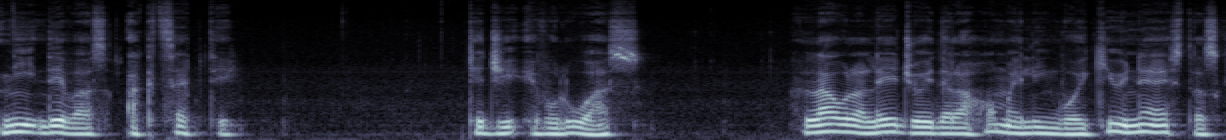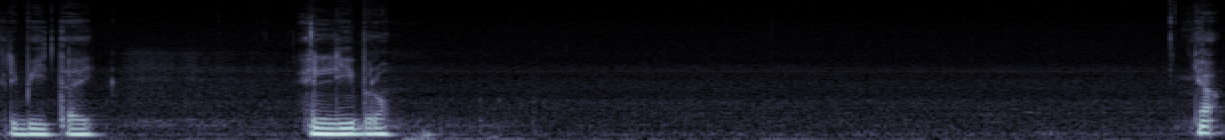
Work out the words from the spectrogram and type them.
ni devas accepti che gi evoluas laula legioi de la homai lingvoi qui ne estas scribitai en libro. Ja.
